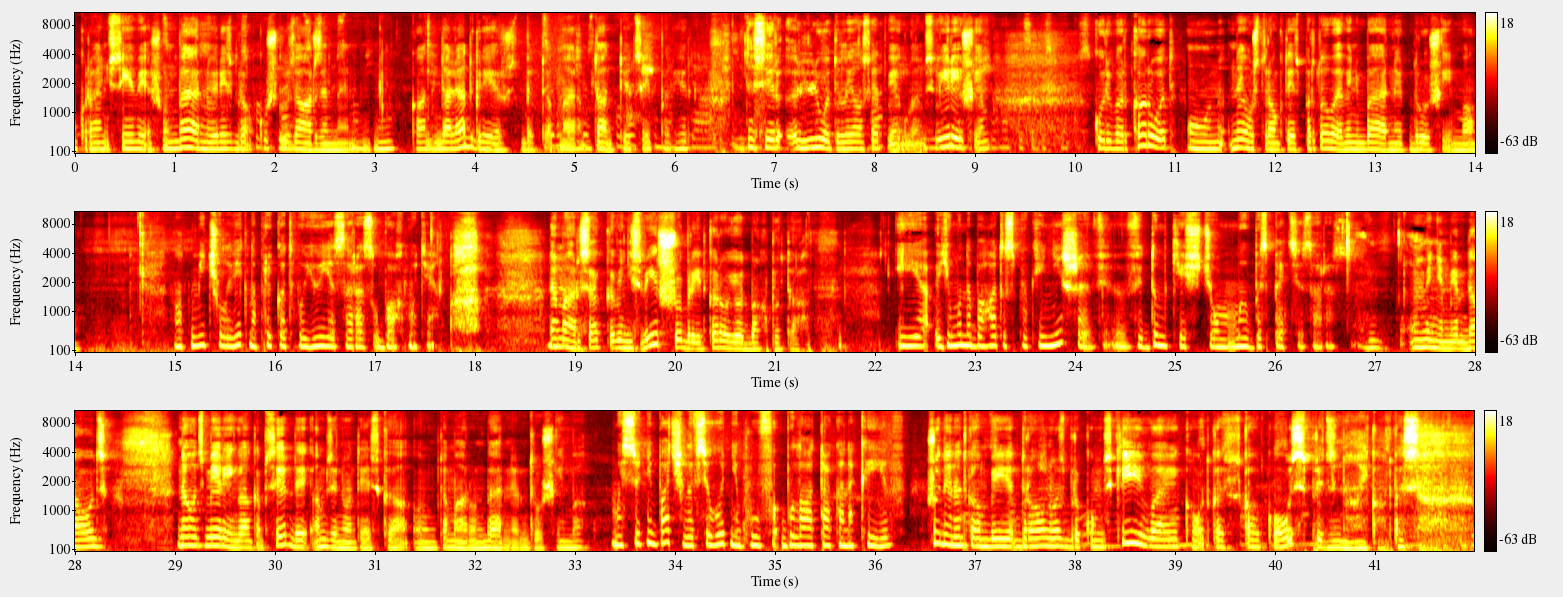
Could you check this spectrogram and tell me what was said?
ukrāņu sieviešu un bērnu ir izbraukuši uz ārzemēm. Nu, kāda daļa atgriežas, bet apmēram tādi tie cipari ir. Tas ir ļoti liels atvieglojums vīriešiem, kuri var karot un neuztraukties par to, vai viņu bērni ir drošībā. От мій чоловік, наприклад, воює зараз у Бахмуті. Damēr saka, ka viņas vīrs šobrīd karojot Bahputā. І йому набагато спокійніше в- від думки, що ми в безпеці зараз. Un Viņam ir daudz, daudz mierīgāk ap sirdi, apzinoties, ka um, Tamāra un bērni ir drošībā. Ми сьогодні бачили, сьогодні був була атака на Київ. Šodien atkal bija drona uzbrukums Kīvai, kaut kas kaut ko uzspridzināja, kaut kas,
